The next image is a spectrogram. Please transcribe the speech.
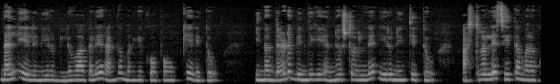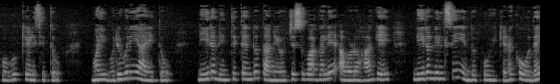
ನಲ್ಲಿಯಲ್ಲಿ ನೀರು ನಿಲ್ಲುವಾಗಲೇ ರಂಗಮ್ಮನಿಗೆ ಕೋಪ ಉಕ್ಕೇರಿತು. ಇನ್ನೊಂದೆರಡು ಬಿಂದಿಗೆ ಅನ್ನೋಷ್ಟರಲ್ಲೇ ನೀರು ನಿಂತಿತ್ತು. ಅಷ್ಟರಲ್ಲೇ ಸೀತಮ್ಮನ ಕೂಗು ಕೇಳಿಸಿತು. ಮೈ ಉರಿ ಉರಿಯಾಯಿತು. ನೀರು ನಿಂತಿತೆಂದು ತಾನು ಯೋಚಿಸುವಾಗಲೇ ಅವಳು ಹಾಗೆ, ನೀರು ನಿಲ್ಲಿಸಿ ಎಂದು ಕೂಗಿ ಕೆಣಕುವುದೇ?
